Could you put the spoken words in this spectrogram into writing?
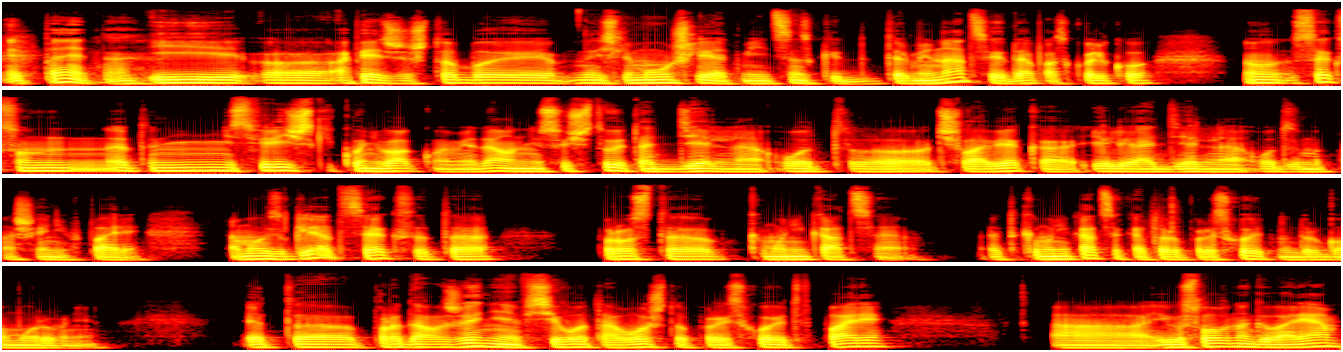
Это понятно. И, э, опять же, чтобы, ну, если мы ушли от медицинской детерминации, да, поскольку ну, секс, он это не сферический конь в вакууме, да, он не существует отдельно от э, человека или отдельно от взаимоотношений в паре. На мой взгляд, секс — это просто коммуникация. Это коммуникация, которая происходит на другом уровне. Это продолжение всего того, что происходит в паре. А, и, условно говоря,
